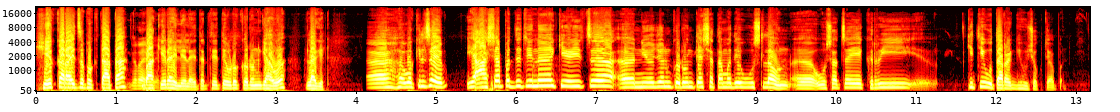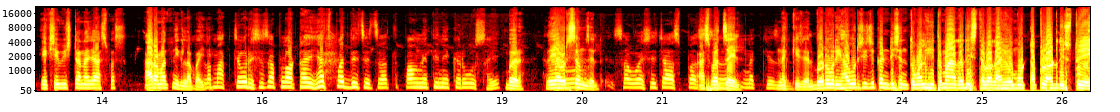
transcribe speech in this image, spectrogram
हे करायचं फक्त आता राहिलंय. बाकी राहिलेलं आहे. तर ते तेवढं करून घ्यावं लागेल. अ, वकील साहेब या अशा पद्धतीनं केळीचं अ, नियोजन करून त्या शेतामध्ये ऊस लावून अ, ऊसाचा एकरी अ, किती उतारा घेऊ शकतो आपण? एकशे वीस टनाच्या आसपास? आरामात निघला पाहिजे. मागच्या वर्षीचा प्लॉट आहे ह्याच पद्धतीचा पावणे तीन एकर ऊस आहे. बरं. आता यावर्षी समजेल. तो सव्वाशेच्या आसपास आसपास जाईल. नक्की जाईल. नक्की जाईल. बरोबर ह्या वर्षीची कंडिशन तुम्हाला इथं मागं दिसते बघा हे मोठा प्लॉट दिसतोय.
